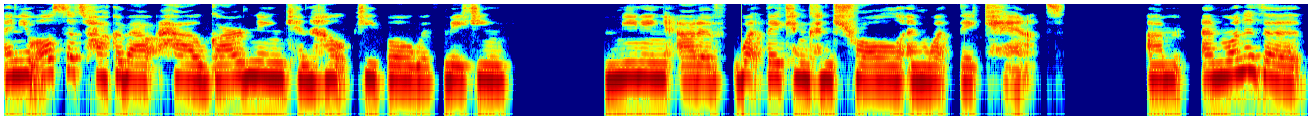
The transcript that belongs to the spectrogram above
And you also talk about how gardening can help people with making meaning out of what they can control and what they can't. Um, and one of the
